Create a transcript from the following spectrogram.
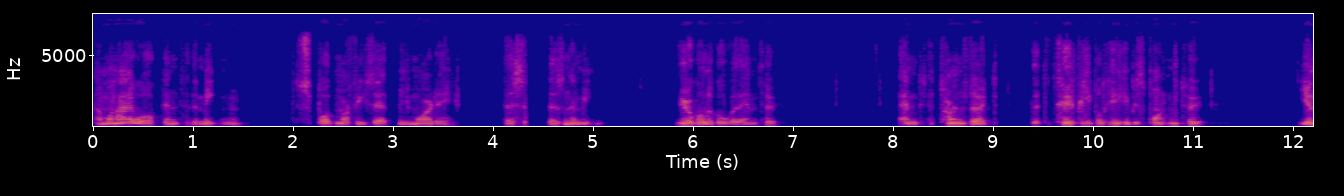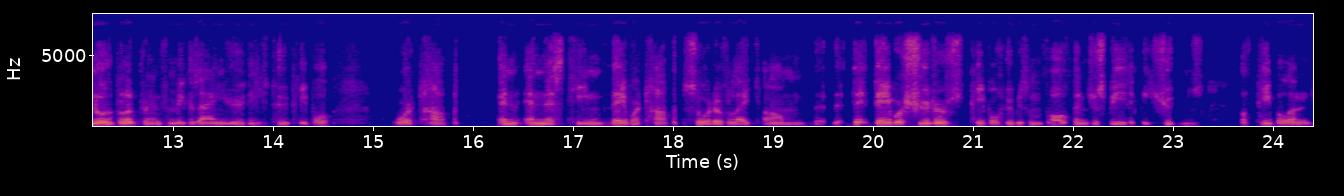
and when I walked into the meeting, Spud Murphy said to me, Marty, this isn't a meeting. You're going to go with them too. And it turns out that the two people he was pointing to, you know, the blood drained from me because I knew these two people were top in, in this team. They were top sort of like, um, they, they were shooters, people who was involved in just basically shootings of people. And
